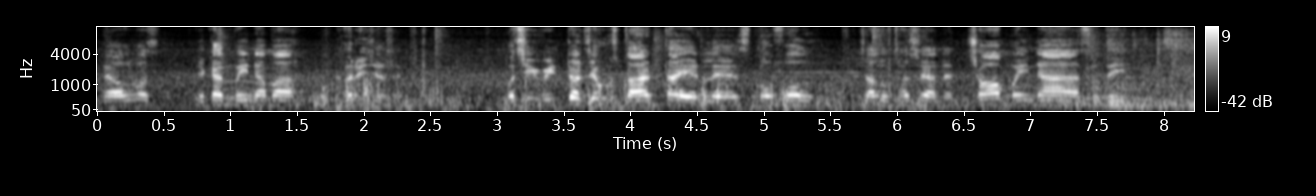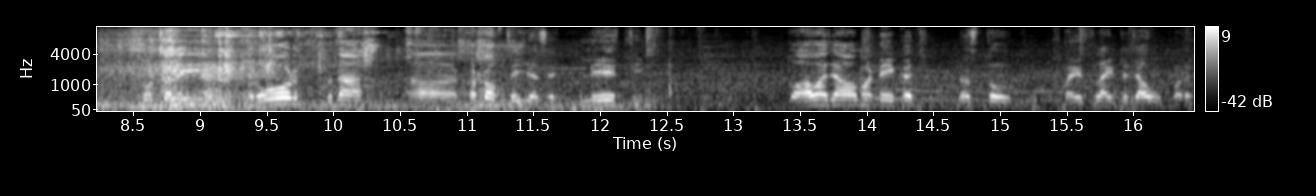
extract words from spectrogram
અને ઓલમોસ્ટ એકાદ મહિનામાં ખરી જશે. પછી વિન્ટર જેવું સ્ટાર્ટ થાય એટલે સ્નોફોલ ચાલુ થશે અને છ મહિના સુધી ટોટલી રોડ બધા કટ ઓફ થઈ જશે લેહથી. તો આવવા જવા માટે એક જ રસ્તો બાય ફ્લાઇટ જવું પડે.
